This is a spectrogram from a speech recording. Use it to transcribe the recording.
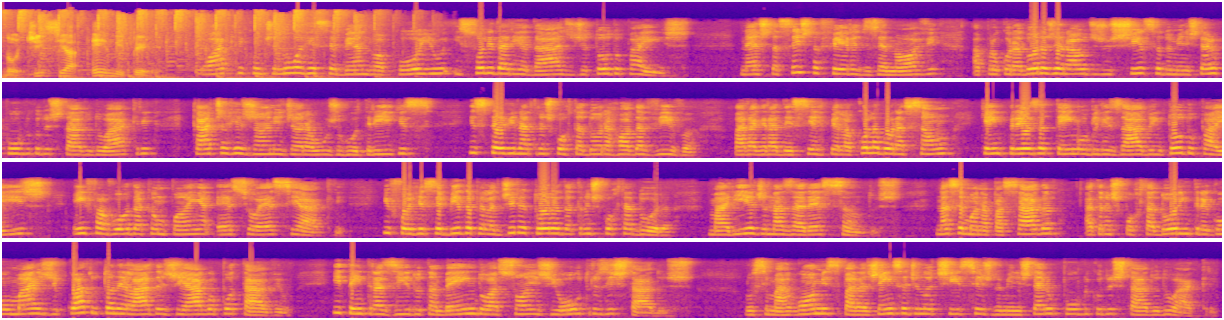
Notícia MP. O Acre continua recebendo apoio e solidariedade de todo o país. Nesta sexta-feira, 19, a Procuradora-Geral de Justiça do Ministério Público do Estado do Acre, Cátia Rejane de Araújo Rodrigues, esteve na transportadora Roda Viva para agradecer pela colaboração que a empresa tem mobilizado em todo o país em favor da campanha SOS Acre e foi recebida pela diretora da transportadora, Maria de Nazaré Santos. Na semana passada, a transportadora entregou mais de 4 toneladas de água potável e tem trazido também doações de outros estados. Lucimar Gomes, para a Agência de Notícias do Ministério Público do Estado do Acre.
